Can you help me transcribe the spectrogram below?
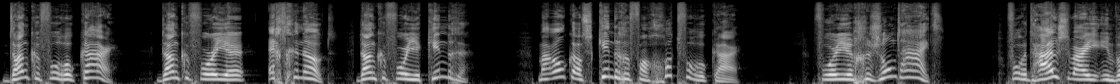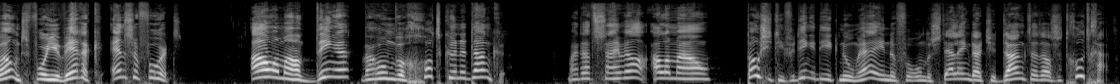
Danken voor elkaar. Danken voor je echtgenoot. Danken voor je kinderen. Maar ook als kinderen van God voor elkaar. Voor je gezondheid. Voor het huis waar je in woont. Voor je werk enzovoort. Allemaal dingen waarom we God kunnen danken. Maar dat zijn wel allemaal positieve dingen die ik noem. Hè, in de veronderstelling dat je dankt dat als het goed gaat.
